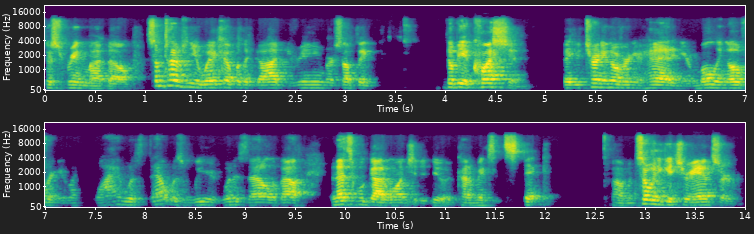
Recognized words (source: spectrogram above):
just ring my bell. Sometimes when you wake up with a God dream or something, there'll be a question that you're turning over in your head and you're mulling over and you're like, why was that was weird? What is that all about? And that's what God wants you to do. It kind of makes it stick. Um, and so when you get your answer,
